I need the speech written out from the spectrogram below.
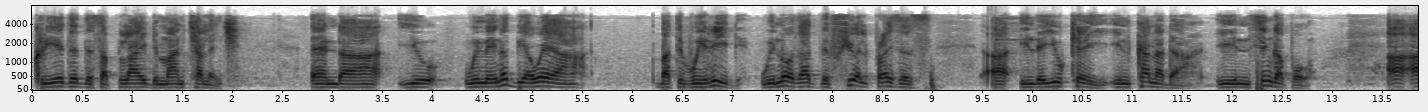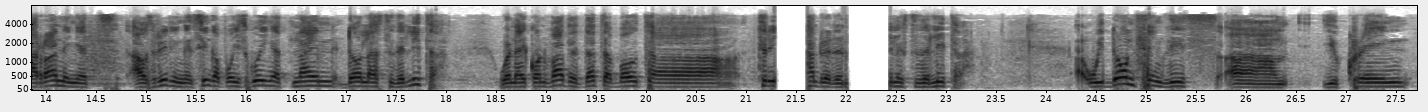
created the supply-demand challenge. And uh, you, we may not be aware, but if we read, we know that the fuel prices uh, in the UK, in Canada, in Singapore, are, running at, I was reading, Singapore is going at $9 to the liter. When I converted, that's about uh, 300 shillings to the liter. Uh, we don't think this um, Ukraine-Russia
